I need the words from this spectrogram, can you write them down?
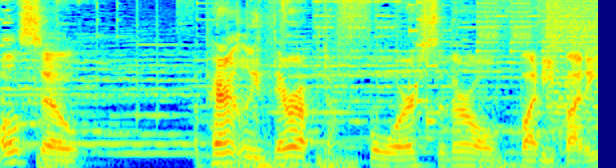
Also, apparently they're up to four, so they're all buddy buddy.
